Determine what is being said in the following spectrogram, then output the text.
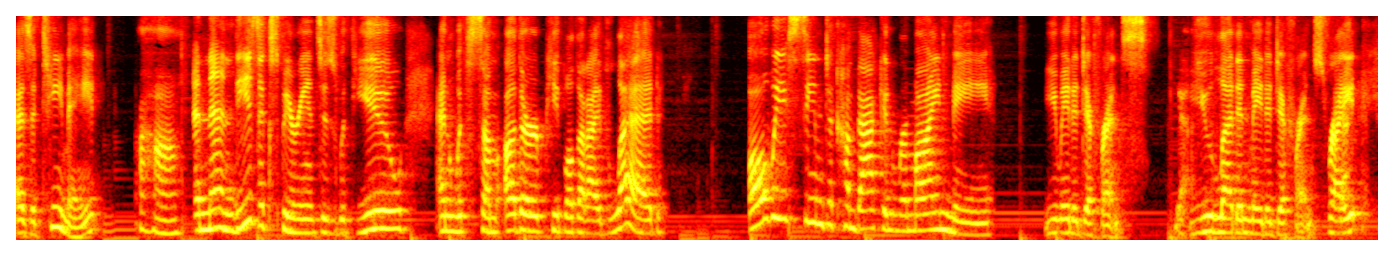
as a teammate. Uh-huh. And then these experiences with you and with some other people that I've led always seem to come back and remind me you made a difference. Yeah. You led and made a difference, right? Yeah.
